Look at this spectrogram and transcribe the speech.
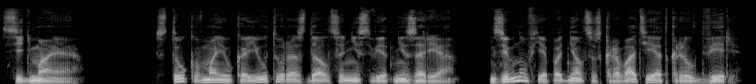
седьмая. Стук в мою каюту раздался ни свет ни заря. Зевнув, я поднялся с кровати и открыл дверь.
